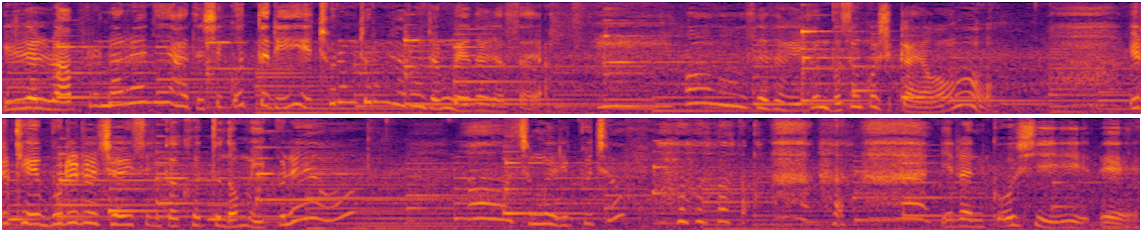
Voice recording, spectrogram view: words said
일렬로 앞으로 나란히 하듯이 꽃들이 초롱초롱초롱초롱 매달렸어요. 어머 세상에 이건 무슨 꽃일까요? 이렇게 무리를 지어 있으니까 그것도 너무 이쁘네요. 아 정말 이쁘죠? 이런 꽃이 네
